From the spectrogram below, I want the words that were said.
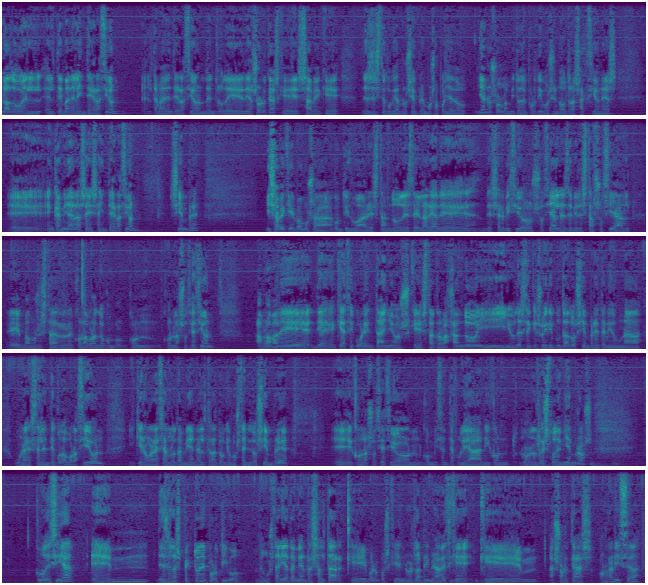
un lado, el, tema de la integración, el tema de la integración dentro de, de, Asorcas, que sabe que desde este gobierno siempre hemos apoyado ya no solo el ámbito deportivo, sino otras acciones eh, encaminadas a esa integración, siempre. Y sabe que vamos a, continuar estando desde el área de, servicios sociales, de bienestar social, eh, vamos a estar colaborando con, la asociación. Hablaba de, que hace 40 años que está trabajando y yo desde que soy diputado siempre he tenido una, una excelente colaboración y quiero agradecerlo también el trato que hemos tenido siempre eh, con la asociación, con Vicente Julián y con el resto de miembros. Como decía, em, desde el aspecto deportivo me gustaría también resaltar que bueno pues que no es la primera vez que, que em, Asorcas organiza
